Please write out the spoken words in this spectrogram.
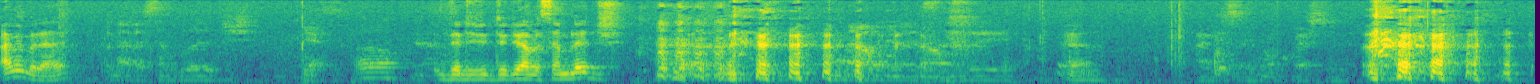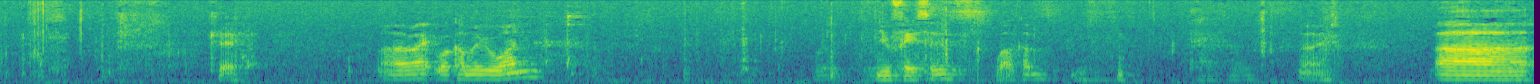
I remember that. But not assemblage. Yeah. Oh, Did you did you have assemblage? no, assembly. Yeah. I guess I don't question it. Okay. All right. Welcome everyone. New faces. Welcome. All right. Uh.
